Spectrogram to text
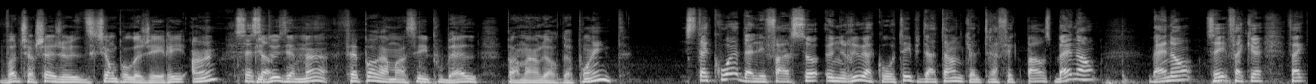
Va te chercher la juridiction pour le gérer, un. C'est Puis ça. deuxièmement, fais pas ramasser les poubelles pendant l'heure de pointe. C'était quoi d'aller faire ça une rue à côté puis d'attendre que le trafic passe? Ben non. Ben non. Tu sais, fait que, fait que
